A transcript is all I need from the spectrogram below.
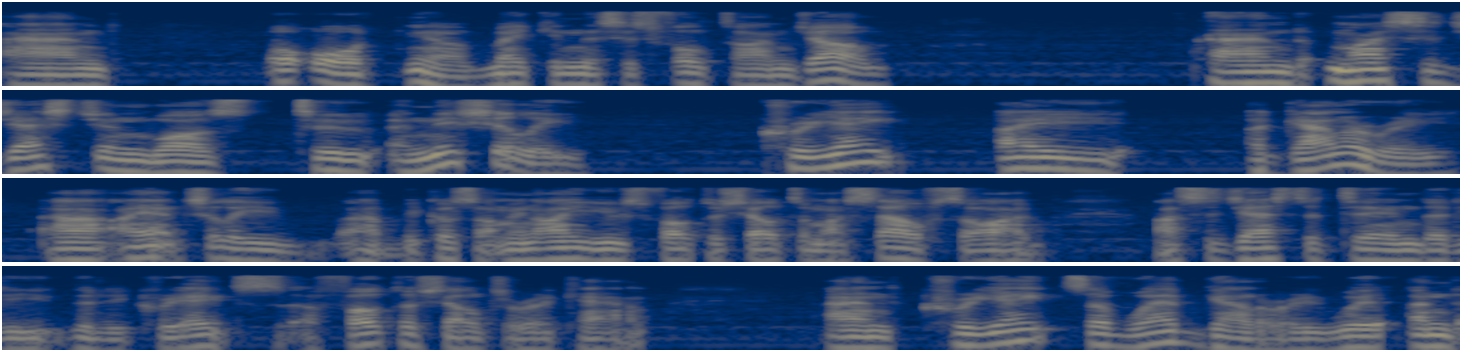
and or, or you know making this his full time job. And my suggestion was to initially create a a gallery. Uh, I actually, uh, because I mean, I use PhotoShelter myself, so I, I suggested to him that he that he creates a PhotoShelter account and creates a web gallery with and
